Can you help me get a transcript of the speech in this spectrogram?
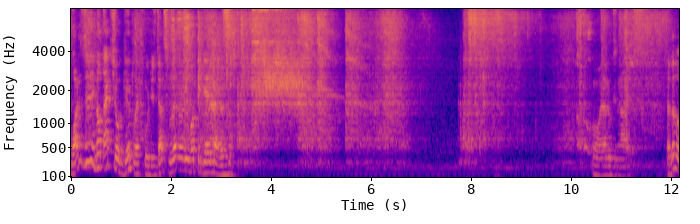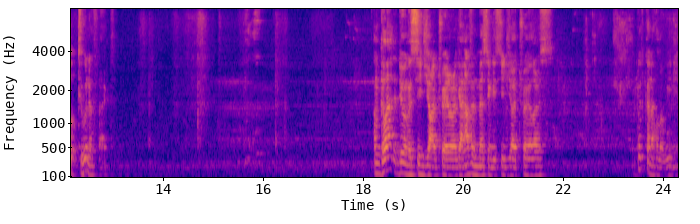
Why is it not actual gameplay footage? That's literally what the game is. Oh, that looks nice. A little tune effect. I'm glad they're doing a CGI trailer again. I've been missing these CGI trailers. It looks kind of Halloweeny.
